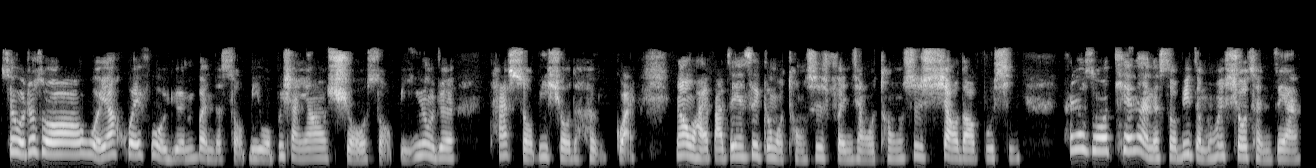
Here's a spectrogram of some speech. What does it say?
所以我就说我要恢复我原本的手臂，我不想要修手臂，因为我觉得他手臂修的很怪。然后我还把这件事跟我同事分享，我同事笑到不行，他就说天哪，你的手臂怎么会修成这样？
